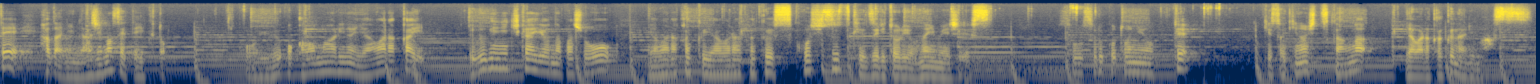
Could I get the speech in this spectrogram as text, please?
て肌になじませていくと。こういうお顔周りの柔らかい産毛に近いような場所を柔らかく柔らかく少しずつ削り取るようなイメージです。そうすることによって毛先の質感が柔らかくなります。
